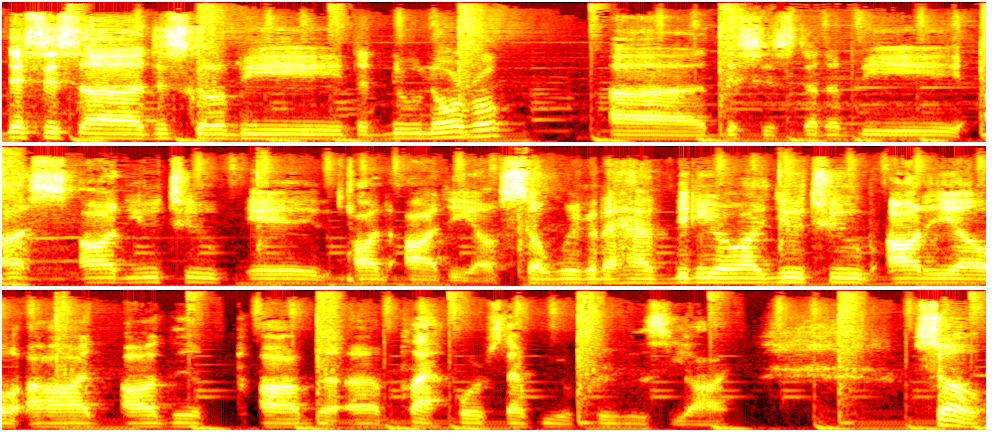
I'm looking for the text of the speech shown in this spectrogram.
this is uh, this is gonna be the new normal. Uh, this is gonna be us on YouTube and on audio. So we're gonna have video on YouTube, audio on on the on the uh, platforms that we were previously on. So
